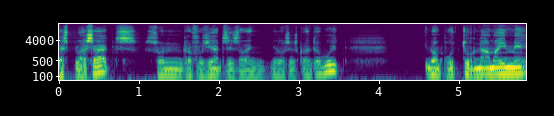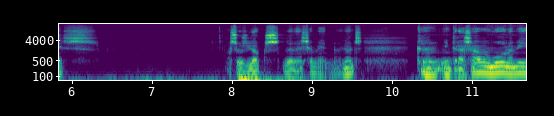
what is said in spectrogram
desplaçats, són refugiats des de l'any 1948 i no han pogut tornar mai més als seus llocs de naixement. No? Llavors, que m'interessava molt a mi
